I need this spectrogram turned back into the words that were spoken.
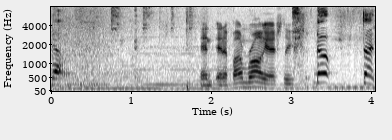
No. And, and if I'm wrong, Ashley, No. Done.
